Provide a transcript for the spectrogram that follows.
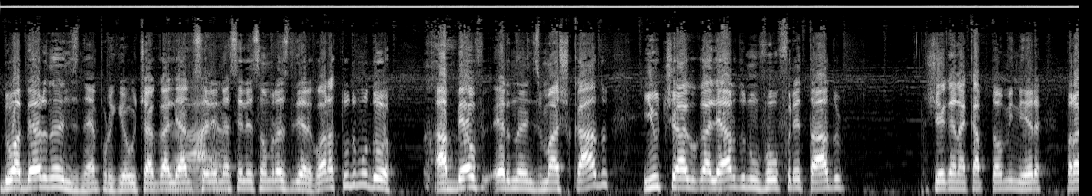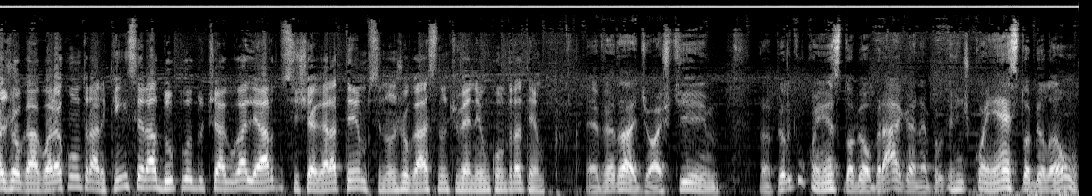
do Abel Hernandes, né? Porque o Thiago Galhardo ah, seria é. na seleção brasileira. Agora tudo mudou. Abel Hernandes machucado e o Thiago Galhardo num voo fretado chega na capital mineira para jogar. Agora é o contrário. Quem será a dupla do Thiago Galhardo se chegar a tempo, se não jogar, se não tiver nenhum contratempo? É verdade. Eu acho que, ah, pelo que eu conheço do Abel Braga, né, pelo que a gente conhece do Abelão,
